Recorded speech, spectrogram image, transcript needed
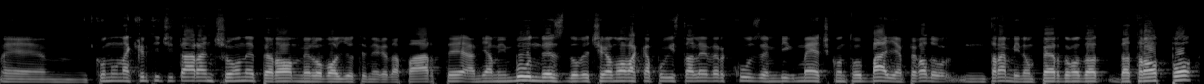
ehm, con una criticità arancione però me lo voglio tenere da parte. Andiamo in Bundes dove c'è la nuova capolista Leverkusen big match contro il Bayern però do- entrambi non perdono da, da troppo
